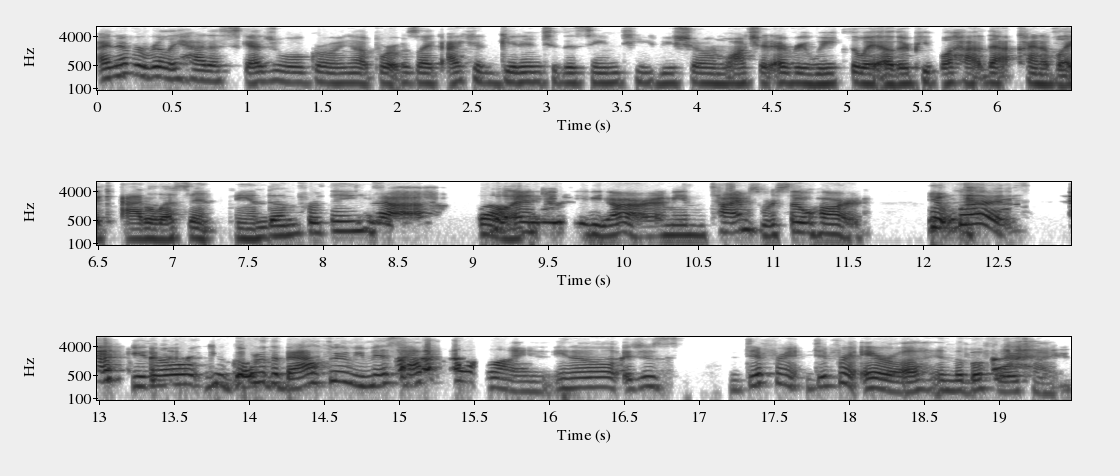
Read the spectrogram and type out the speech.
i never really had a schedule growing up where it was like i could get into the same tv show and watch it every week the way other people had that kind of like adolescent fandom for things yeah. Well, Um, and no DVR. I mean, times were so hard. it was. you know, you go to the bathroom, you miss half the line. You know, it's just different, different era in the before time.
